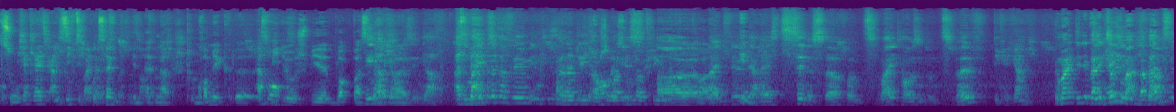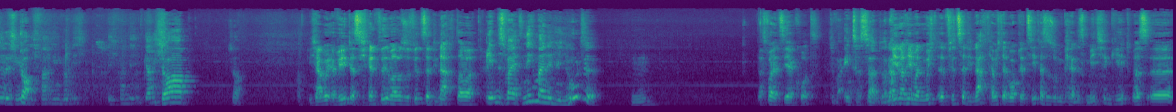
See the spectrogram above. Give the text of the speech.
zu Ich erkläre jetzt gar nicht 70 weiter. Prozent in einer Comic, äh, Videospiel, Blockbuster. Den habe ich auch äh, gesehen, ja. Also mein dritter Film in dieser Weil natürlich auch sowas ist viel äh, ein Film, der heißt Sinister von 2012. Die kenne ich gar nicht. Du meinst, Den Entschuldigung mal, ich stopp, Ich stopp, fand ihn wirklich, ich fand ihn ganz stopp. So. Ich habe erwähnt, dass ich einen Film habe, so finster die Nacht, aber Eben, das war jetzt nicht mal eine Minute. Das war jetzt sehr kurz. Das war interessant, Wenn oder? noch jemand möchte, äh, Finster die Nacht, habe ich da überhaupt erzählt, dass es um ein kleines Mädchen geht, was äh,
